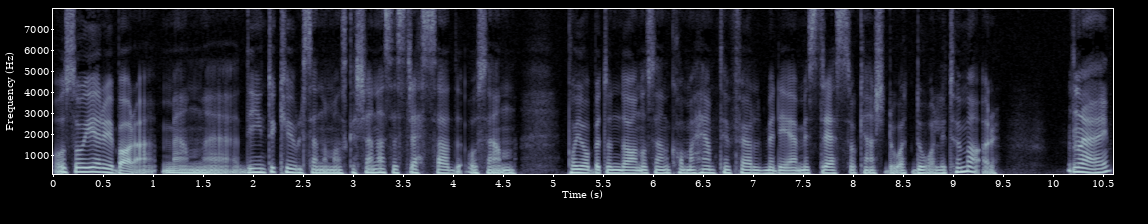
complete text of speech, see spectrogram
Och så är det ju bara. Men eh, det är inte kul sen om man ska känna sig stressad och sen på jobbet under dagen och sen komma hem till en följd med det med stress och kanske då ett dåligt humör. Nej,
